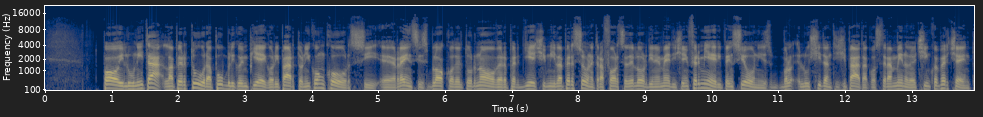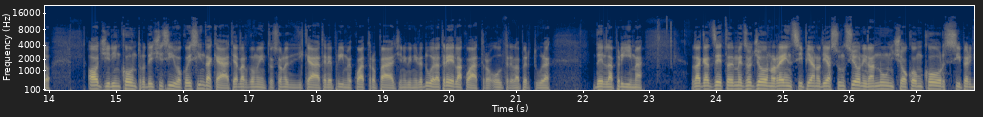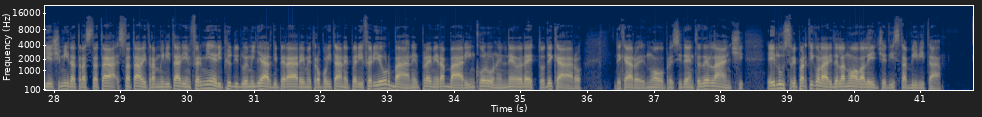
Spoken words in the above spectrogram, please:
Poi l'unità, l'apertura, pubblico impiego, ripartono i concorsi, eh, Renzi sblocco del turnover per 10.000 persone tra forze dell'ordine, medici e infermieri, pensioni, l'uscita anticipata costerà meno del 5%. Oggi l'incontro decisivo con i sindacati, all'argomento sono dedicate le prime quattro pagine, quindi la 2, la 3 e la 4, oltre l'apertura della prima. La Gazzetta del Mezzogiorno, Renzi, piano di assunzioni, l'annuncio concorsi per 10.000 tra stata- statali tra militari e infermieri, più di 2 miliardi per aree metropolitane e periferie urbane, il Premier a Bari incorona il neoeletto De Caro, De Caro è il nuovo presidente dell'ANCI, e illustra i particolari della nuova legge di stabilità.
